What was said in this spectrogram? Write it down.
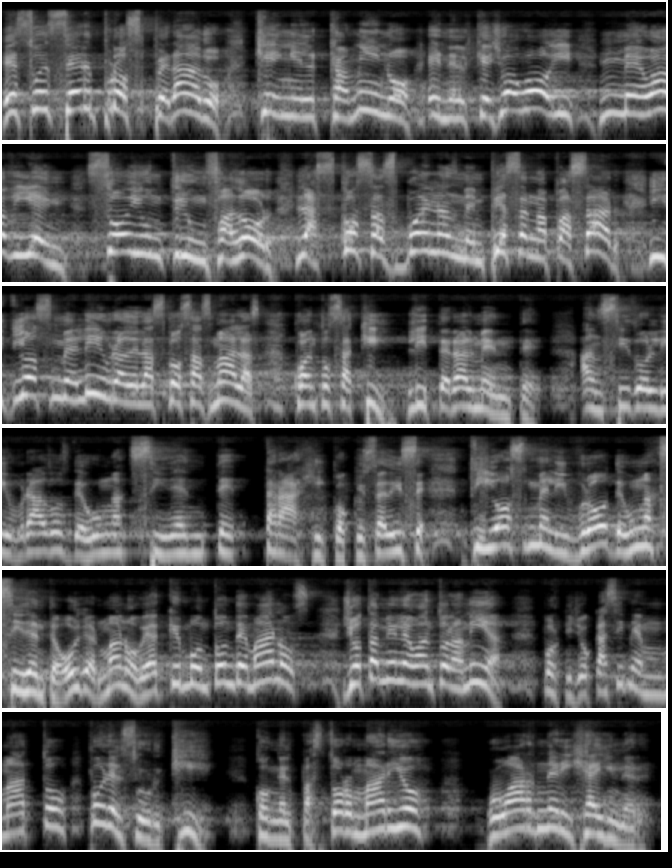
Eso es ser prosperado, que en el camino en el que yo voy me va bien, soy un triunfador, las cosas buenas me empiezan a pasar y Dios me libra de las cosas malas. ¿Cuántos aquí literalmente han sido librados de un accidente trágico? Que usted dice, Dios me libró de un accidente. Oiga hermano, vea qué montón de manos. Yo también levanto la mía, porque yo casi me mato por el surquí con el pastor Mario Warner y Heiner.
